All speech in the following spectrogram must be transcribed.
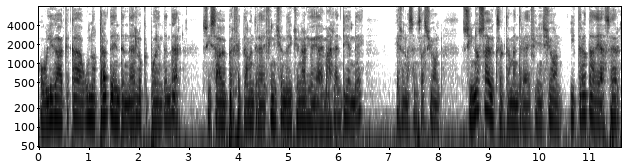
obliga a que cada uno trate de entender lo que puede entender. Si sabe perfectamente la definición de diccionario y además la entiende, es una sensación. Si no sabe exactamente la definición y trata de hacer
